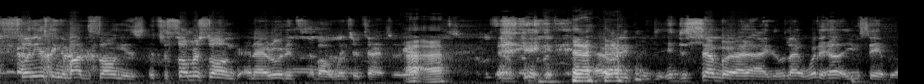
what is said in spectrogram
Funniest thing about the song is it's a summer song, and I wrote it about winter time. So yeah. Uh I wrote it in, in December, and I was like, "What the hell are you saying, bro?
